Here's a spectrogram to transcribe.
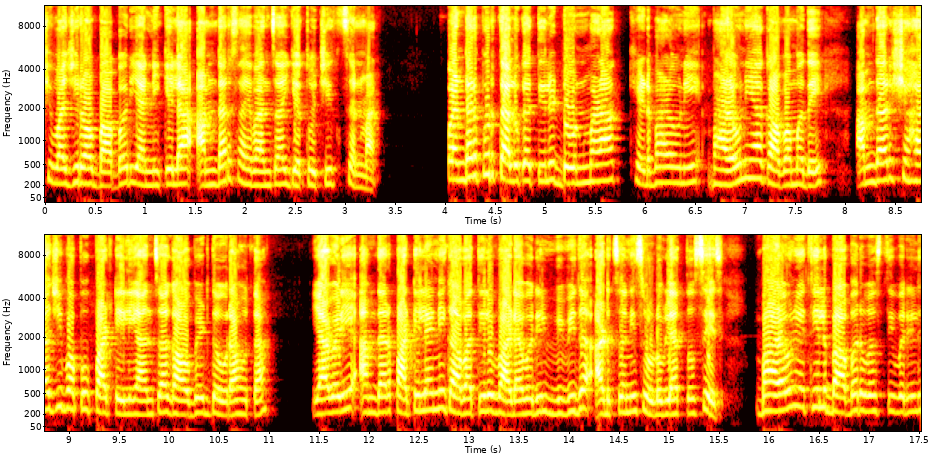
शिवाजीराव बाबर यांनी केला आमदार साहेबांचा यथोचित सन्मान. पंढरपूर तालुक्यातील डोनमळा खेडभाळवणी भाळवणी या गावामध्ये आमदार शहाजी बापू पाटील यांचा गावभेट दौरा होता. यावेळी आमदार पाटील यांनी गावातील वाड्यावरील विविध अडचणी सोडवल्या तसेच भाळवण येथील बाबर वस्तीवरील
